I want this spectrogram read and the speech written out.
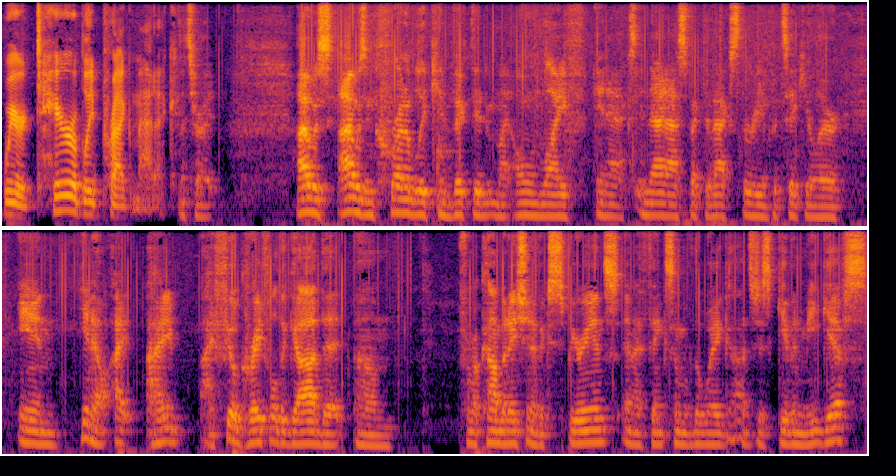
we are terribly pragmatic. That's right. I was I was incredibly convicted in my own life in Acts in that aspect of Acts three in particular. In you know I I I feel grateful to God that um, from a combination of experience and I think some of the way God's just given me gifts,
